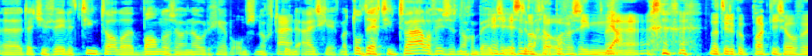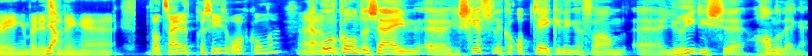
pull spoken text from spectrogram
uh, dat je vele tientallen banden zou nodig hebben om ze nog te ja. kunnen uitgeven. Maar tot 1312 is het nog een beetje. Is, is het nog te overzien? Ja. Uh, natuurlijk ook praktische overwegingen bij dit ja. soort dingen. Wat zijn het precies, oorkonden? Ja, um, oorkonden zijn uh, geschriftelijke optekeningen van juridische handelingen.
